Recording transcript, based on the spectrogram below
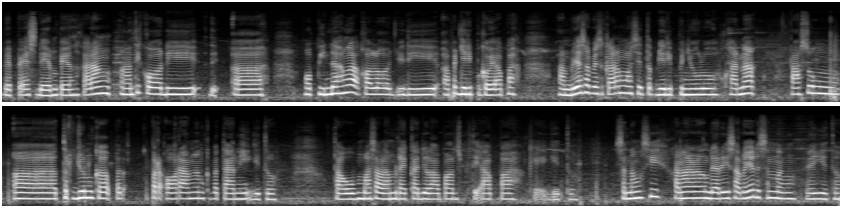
BPSDMP yang sekarang nanti kalau di, di uh, mau pindah nggak kalau jadi apa jadi pegawai apa? Alhamdulillah sampai sekarang masih tetap jadi penyuluh karena langsung uh, terjun ke perorangan ke petani gitu. Tahu masalah mereka di lapangan seperti apa kayak gitu. Seneng sih karena memang dari sananya udah seneng kayak gitu.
